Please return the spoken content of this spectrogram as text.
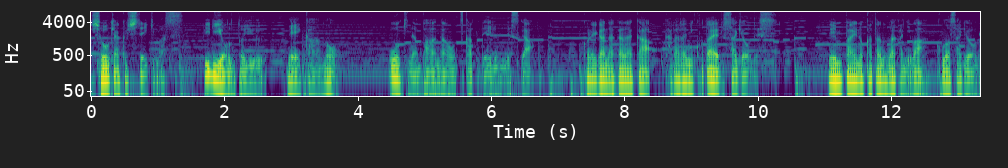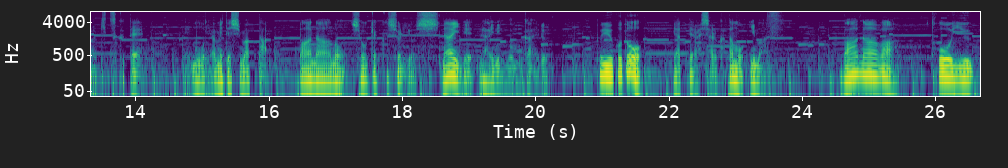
焼却していきます。ビリオンというメーカーの大きなバーナーを使っているんですがこれがなかなか体に応える作業です。年配の方の中にはこの作業がきつくてもうやめてしまった。バーナーの焼却処理をしないで来年を迎える。ということをやってらっしゃる方もいます。バーナーは灯油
